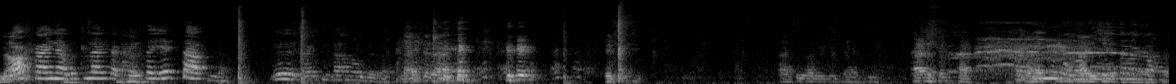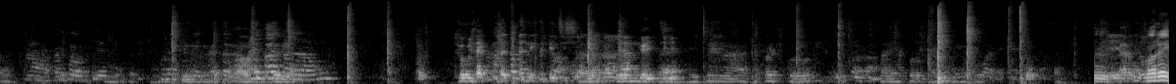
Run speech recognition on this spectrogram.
लॉक काय नाही उचलायचा खायचा येत आपलं ए, काय ती काम होतं का? नाहीतर काय? आती बाजूची काय ती? काढ, असं काढ. ठेवल्या काढता निघायची शाळा, लागायची. इथे ना असं कट करून, असं ह्या करून काढायचं. बरे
